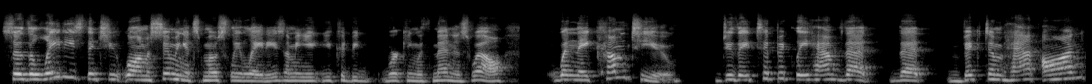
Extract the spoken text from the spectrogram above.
So the ladies that you, well, I'm assuming it's mostly ladies. I mean, you, you could be working with men as well. When they come to you, do they typically have that that victim hat on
